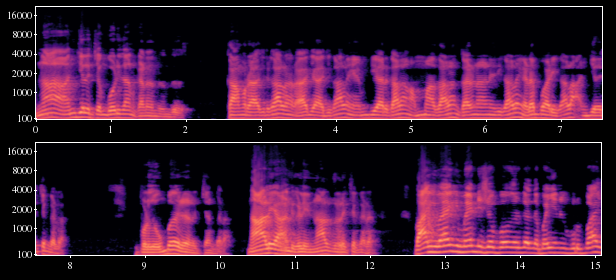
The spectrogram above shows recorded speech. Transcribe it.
நான் அஞ்சு லட்சம் கோடி தான் கடன் இருந்தது. காமராஜர் காலம் ராஜாஜி காலம் எம்ஜிஆர் காலம் அம்மா காலம் கருணாநிதி காலம் எடப்பாடி காலம் அஞ்சு லட்சம் கடன். இப்பொழுது ஒன்பது லட்சம் கடன். நாலே ஆண்டுகளில் நாலரை லட்சம் கடன். வாங்கி வாங்கி மேட்டி ஷோ போவதற்கு அந்த பையனுக்கு கொடுப்பாய்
